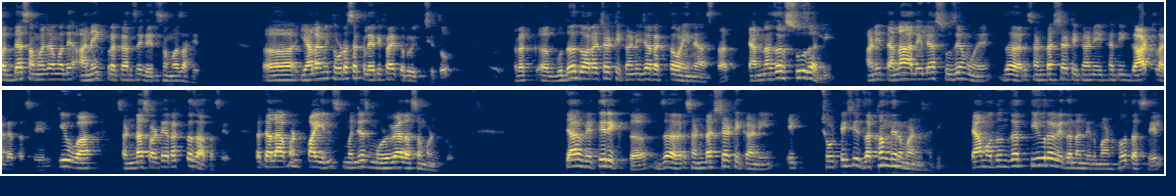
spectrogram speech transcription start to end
सध्या समाजामध्ये अनेक प्रकारचे गैरसमज आहेत. याला मी थोडंसं क्लॅरिफाय करू इच्छितो. रक् गुदद्वाराच्या ठिकाणी ज्या रक्तवाहिन्या असतात त्यांना जर सूज आली आणि त्याला आलेल्या सुजेमुळे जर संडासच्या ठिकाणी एखादी गाठ लागत असेल किंवा संडास वाटे रक्त जात असेल तर त्याला आपण पाईल्स म्हणजेच मूळव्याध असं म्हणतो. त्या व्यतिरिक्त जर संडासच्या ठिकाणी एक छोटीशी जखम निर्माण झाली त्यामधून जर तीव्र वेदना निर्माण होत असेल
